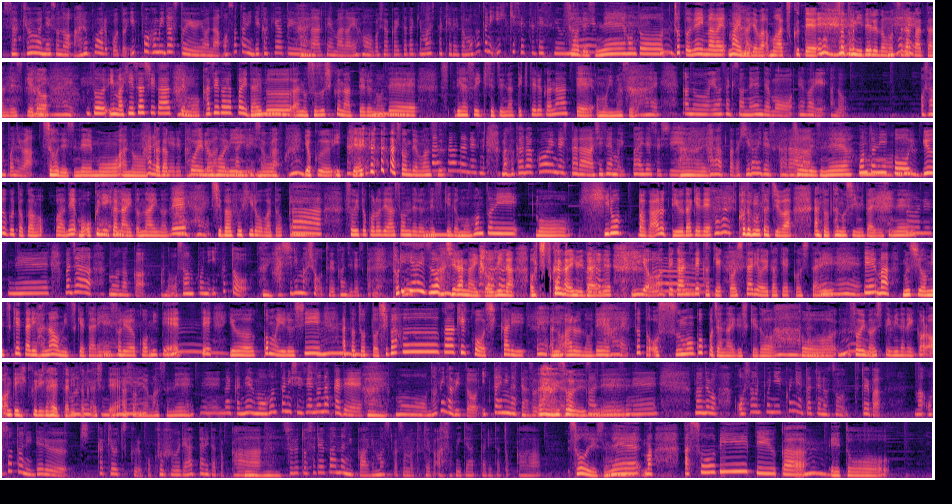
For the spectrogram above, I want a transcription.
さあ今日はねその歩こう歩こうと一歩踏み出すというようなお外に出かけようというようなテーマの絵本をご紹介いただきましたけれども、本当にいい季節ですよね。そうですね。本当、うん、ちょっとね今前まではもう暑くて、外に出るのも辛かったんですけど、ねはいはい、本当今日差しがあっても、はい、風がやっぱりだいぶ、うん、あの涼しくなってるので、うん、出やすい季節になってきてるかなって思います。はい、あの山崎さんの園でもやっぱりあのお散歩には。そうですね。もうあの深田公園の方によく行って 遊んでます。そうなんですね、まあ、深田公園でしたら自然もいっぱいですし、はい、原っぱが広いですから。そうですね。本当にこう、うん、遊具とかはねもう奥に行かないとないので、えーはいはい、芝生広場とか、えー、そういうところで遊んでるんですけども、うん、本当にもう広場があるっていうだけで子どもたちはあの楽しいみたいですね。そうですね。まあじゃあもうなんかあのお散歩に行くと走りましょうという感じですかね。はい、とりあえずは走らないと みんな落ち着かないみたいで、いいよって感じでかけっこしたり追いかけっこしたり、えー、でまあ虫を見つけたり花を見つけたり、えー、それをこう見て。っていう子もいるし、あとちょっと芝生が結構しっかり、あのあるので、はい、ちょっとお相撲ごっこじゃないですけど、こう、そういうのをしてみんなでゴロンってひっくり返ったりとかして遊んでますね。すねえー、なんかね、もう本当に自然の中で、はい、もうのびのびと一体になって遊ぶという感じ ですね。まあでもお散歩に行くにあたってのそう例えばまあ、お外に出るきっかけを作るこう工夫であったりだとか、するとすれば何かありますか？その例えば遊びであったりだとか。そうですね、うん、まあ、遊びっていうか、うん、えっ、ー、と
